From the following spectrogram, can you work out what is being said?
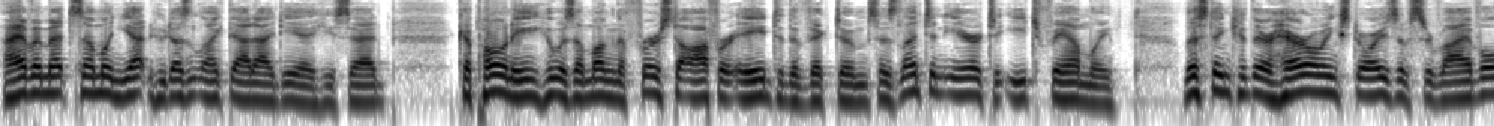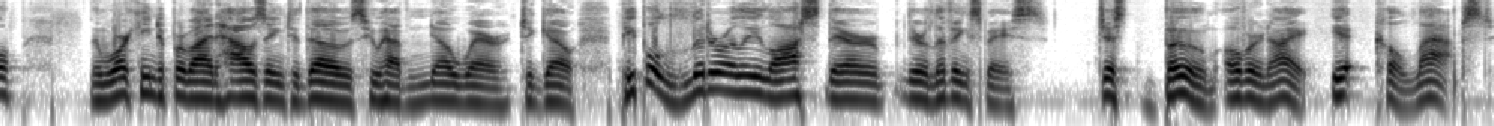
I haven't met someone yet who doesn't like that idea, he said. Capone, who was among the first to offer aid to the victims, has lent an ear to each family, listening to their harrowing stories of survival and working to provide housing to those who have nowhere to go. People literally lost their, their living space. Just boom, overnight. It collapsed.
